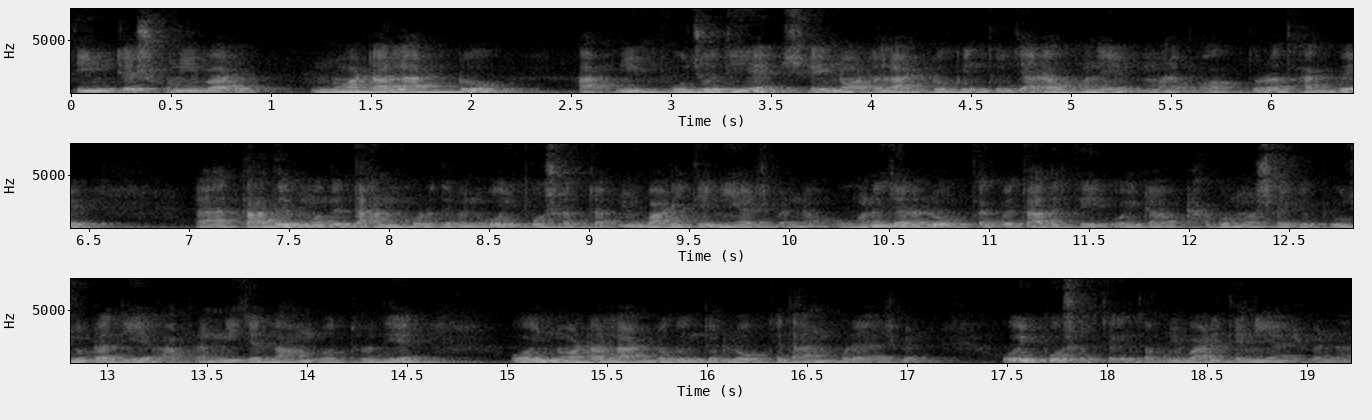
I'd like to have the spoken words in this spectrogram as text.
তিনটে শনিবার, নটা লাড্ডু আপনি পুজো দিয়ে সেই নটা লাড্ডু কিন্তু যারা ওখানে মানে ভক্তরা থাকবে তাদের মধ্যে দান করে দেবেন। ওই প্রসাদটা আপনি বাড়িতে নিয়ে আসবেন না। ওখানে যারা লোক থাকবে তাদেরকেই ওইটা ঠাকুর মশাইকে পুজোটা দিয়ে আপনার নিজের নামপত্র দিয়ে ওই নটা লাড্ডু কিন্তু লোককে দান করে আসবেন। ওই প্রসাদটা কিন্তু আপনি বাড়িতে নিয়ে আসবেন না।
